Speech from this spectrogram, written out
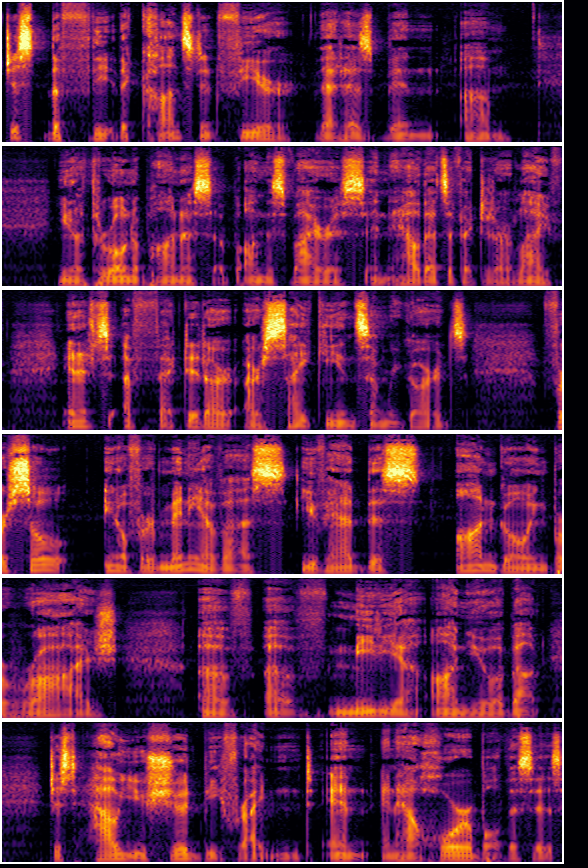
just the the, the constant fear that has been, um, you know, thrown upon us on this virus and how that's affected our life, and it's affected our our psyche in some regards. For so you know, for many of us, you've had this ongoing barrage of of media on you about just how you should be frightened and and how horrible this is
